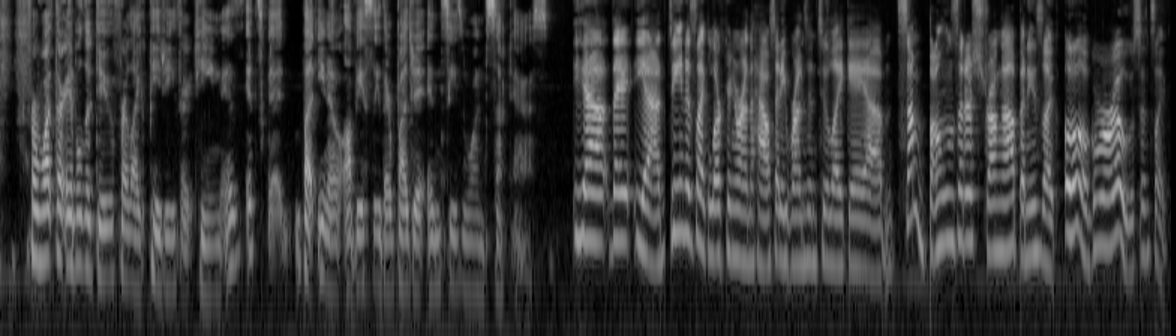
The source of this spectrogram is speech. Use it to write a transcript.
for what they're able to do for like PG-13 is it's good. But, you know, obviously their budget in season 1 sucked ass. Yeah, they yeah, Dean is like lurking around the house and he runs into like a um some bones that are strung up and he's like, "Oh, gross." And it's like,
